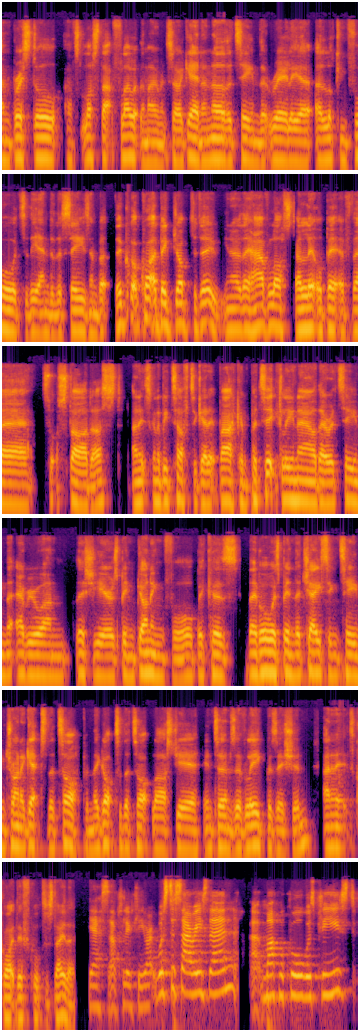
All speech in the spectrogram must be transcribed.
And Bristol have lost that flow at the moment. So again, another team that really are, are, looking forward to the end of the season, but they've got quite a big job to do. You know, they have lost a little bit of their sort of stardust, and it's going to be tough to get it back. And particularly now, they're a team that everyone this year has been gunning for because they've always been the chasing team trying to get to the top, and they got to the top last year in terms of league position, and it's quite difficult to stay there. Yes, absolutely right. Worcester Sarries then. Uh, Mark McCall was pleased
